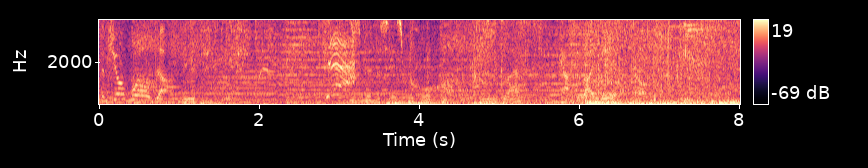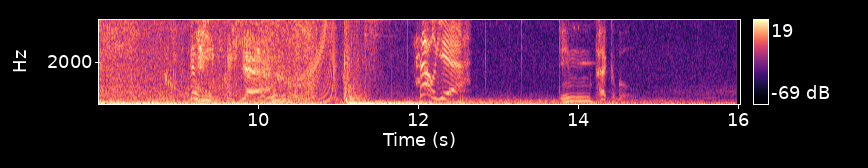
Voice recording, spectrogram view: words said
A job well done. His business is poor. Clean glasses. Capital idea. Hell yeah! Impeccable.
